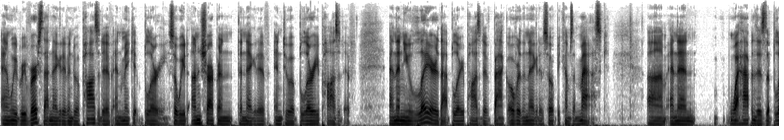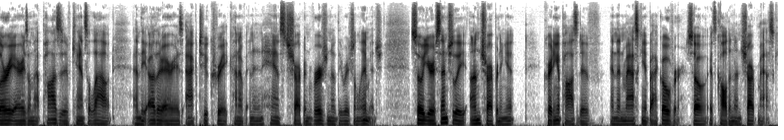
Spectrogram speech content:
and we'd reverse that negative into a positive and make it blurry. So we'd unsharpen the negative into a blurry positive. And then you layer that blurry positive back over the negative so it becomes a mask. Um, and then what happens is the blurry areas on that positive cancel out and the other areas act to create kind of an enhanced sharpened version of the original image. So you're essentially unsharpening it, creating a positive, and then masking it back over. So it's called an unsharp mask.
